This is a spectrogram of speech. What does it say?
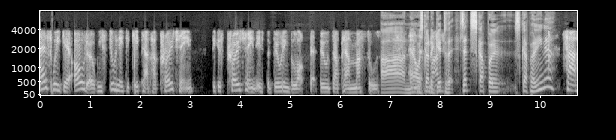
as we get older, we still need to keep up our protein because protein is the building block that builds up our muscles. Ah, now and I was going to get to that. Is that? Sa-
